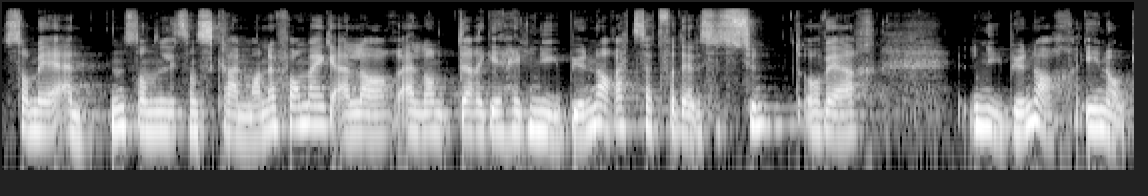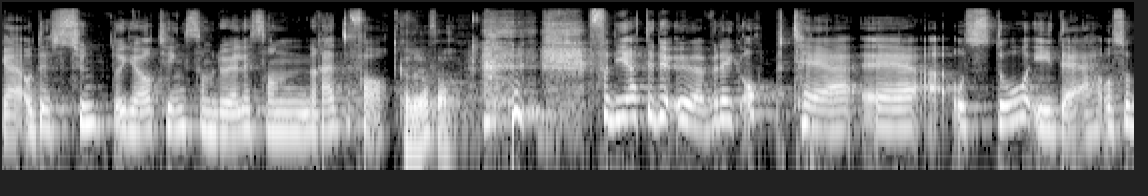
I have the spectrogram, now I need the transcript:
som er enten sånn litt sånn skremmende for meg, eller, eller der jeg er helt nybegynner. Rett og slett fordi det er så sunt å være nybegynner i noe, og det er sunt å gjøre ting som du er litt sånn redd for. Hva er det for? Fordi at det øver deg opp til eh, å stå i det, og så,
